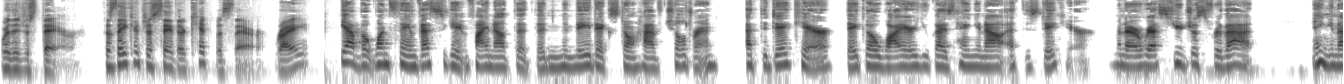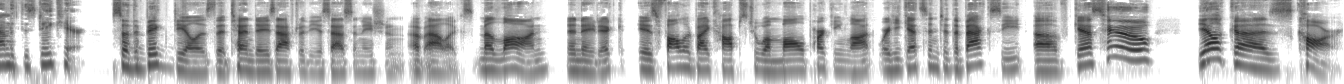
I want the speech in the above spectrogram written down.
were they just there? Because they could just say their kid was there, right? Yeah, but once they investigate and find out that the Natics don't have children at the daycare, they go, Why are you guys hanging out at this daycare? I'm going to arrest you just for that, hanging out at this daycare. So the big deal is that 10 days after the assassination of Alex, Milan Nanatic is followed by cops to a mall parking lot where he gets into the back seat of guess who? Yelka's car.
